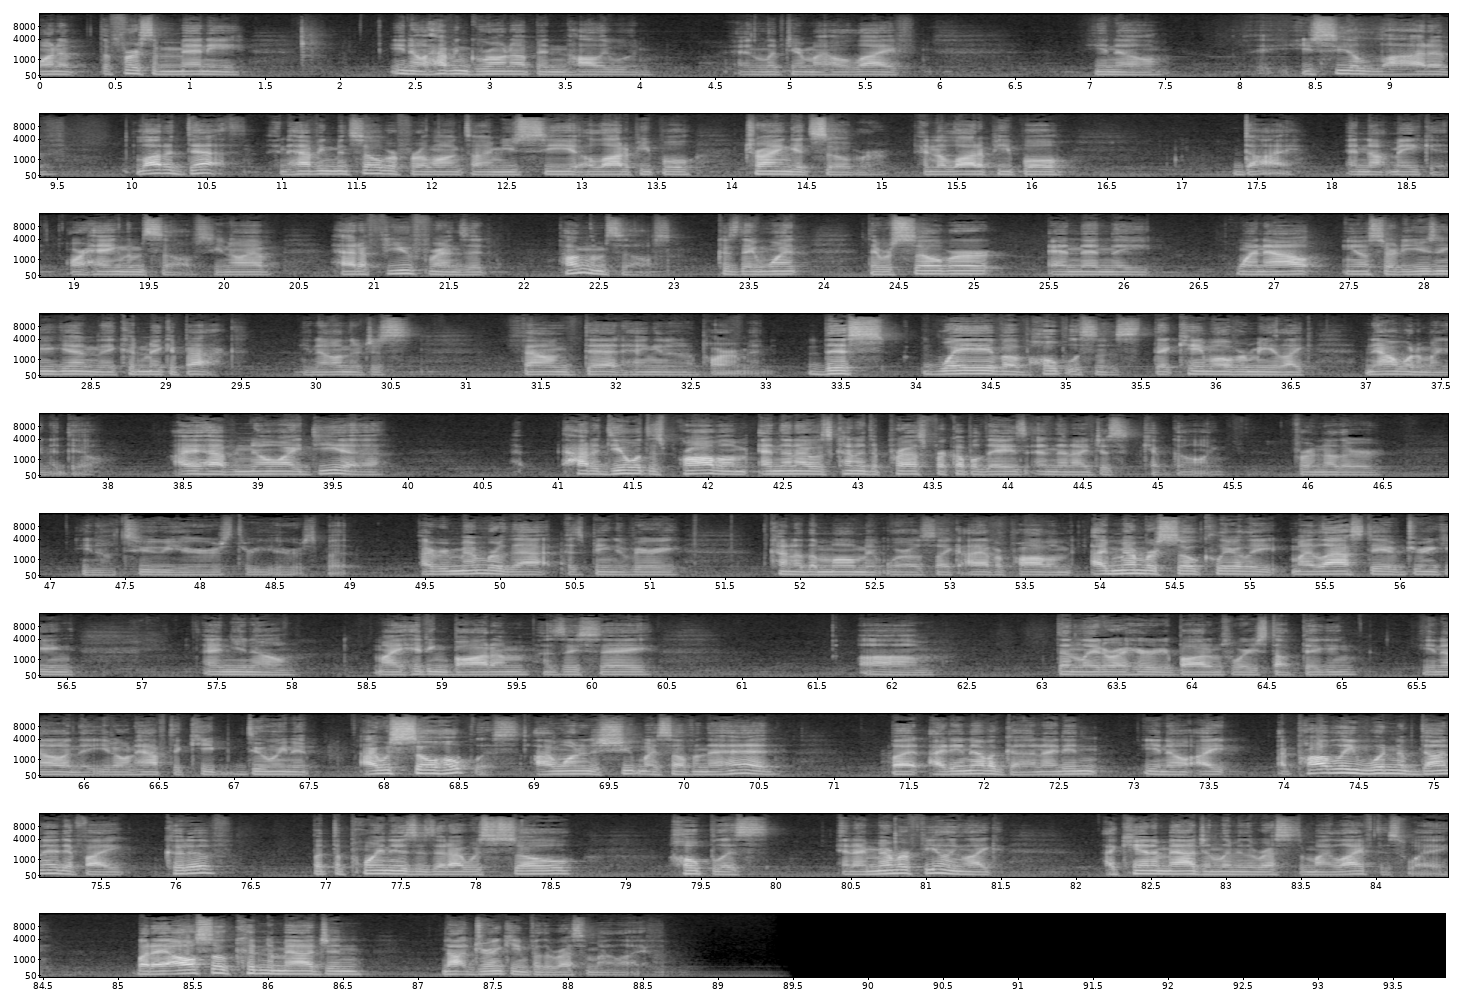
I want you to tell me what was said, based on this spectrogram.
one of the first of many. You know, having grown up in Hollywood and lived here my whole life, you know, you see a lot of a lot of death. And having been sober for a long time, you see a lot of people try and get sober, and a lot of people die and not make it or hang themselves. You know, I've had a few friends that hung themselves because they went, they were sober, and then they went out, you know, started using again, and they couldn't make it back. You know, and they're just found dead hanging in an apartment. This wave of hopelessness that came over me, like, now what am I going to do? I have no idea how to deal with this problem. And then I was kind of depressed for a couple days, and then I just kept going for another, you know, two years, three years. But I remember that as being a very kind of the moment where I was like, I have a problem. I remember so clearly my last day of drinking and, you know, my hitting bottom, as they say. Um, then later I hear your bottom's where you stop digging, you know, and that you don't have to keep doing it. I was so hopeless. I wanted to shoot myself in the head, but I didn't have a gun. I didn't, you know, I, I probably wouldn't have done it if I could have. But the point is, is that I was so hopeless. And I remember feeling like I can't imagine living the rest of my life this way. But I also couldn't imagine not drinking for the rest of my life.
